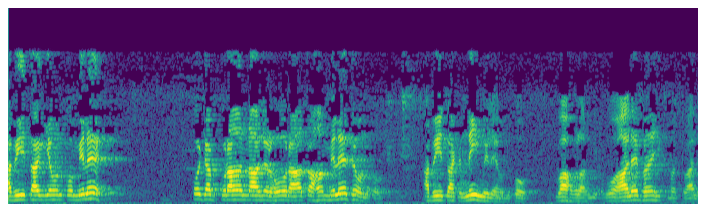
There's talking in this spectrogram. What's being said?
ابھی تک یہ ان کو ملے وہ جب قرآن نازر ہو رہا تو ہم ملے تھے ان کو۔ ابھی تک نہیں ملے ان کو۔ واہ وہ عالب ہیں، حکمت والے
